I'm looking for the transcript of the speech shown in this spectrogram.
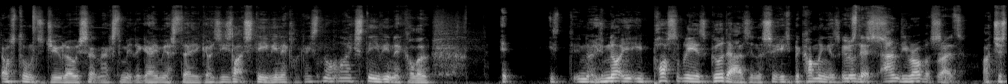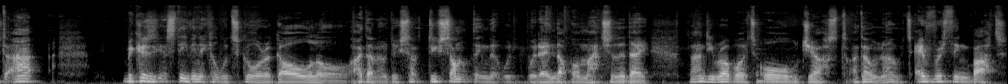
I was talking to Julo, who sat next to me at the game yesterday. He goes, he's like Stevie Nicol. He's not like Stevie Nicol. though. It, he's, you know, he's not. He possibly as good as in a. He's becoming as Who's good this? as Andy Robertson. Right. I just uh, because Stevie Nicol would score a goal or I don't know do do something that would, would end up on match of the day. But Andy Robbo, it's all just I don't know. It's everything but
